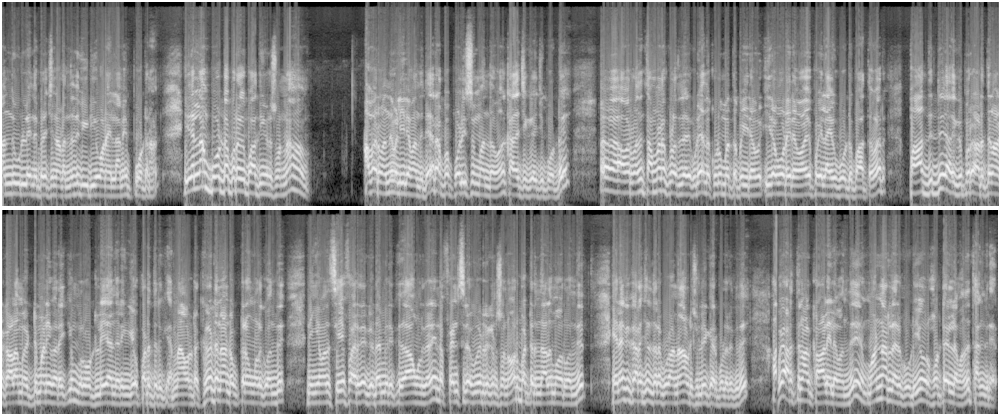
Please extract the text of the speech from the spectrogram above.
வந்து உள்ள இந்த பிரச்சனை நடந்தது வீடியோ நான் எல்லாமே போட்டேன் இதெல்லாம் போட்ட பிறகு பாத்தீங்கன்னு சொன்னா அவர் வந்து வெளியில் வந்துட்டார். அப்போ போலீஸும் வந்தவங்க கதைச்சி கேச்சு போட்டு அவர் வந்து தமிழக்குளத்தில் இருக்கக்கூடிய அந்த குடும்பத்தை போய் இரவு இரவோட இரவாக போய் லைவ் போட்டு பார்த்தவர். பார்த்துட்டு அதுக்கப்புறம் அடுத்த நாள் காலம் எட்டு மணி வரைக்கும் ரோட்லேயே அந்த எங்கேயோ படுத்திருக்கார். நான் அவர்கிட்ட கேட்டேன் டாக்டர் உங்களுக்கு வந்து நீங்கள் வந்து சேஃபாக இருக்க இடம் இருக்குதா? உங்களுக்கு இந்த ஃப்ரெண்ட்ஸில் வீடு இருக்குன்னு சொன்னவர். பட் இருந்தாலும் அவர் வந்து எனக்கு கரைச்சல் தரக்கூடாது அப்படி சொல்லியிருக்கார் போல இருக்குது. அப்போ அடுத்த நாள் காலையில் வந்து மன்னரில் இருக்கக்கூடிய ஒரு ஹோட்டலில் வந்து தங்குறார்.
